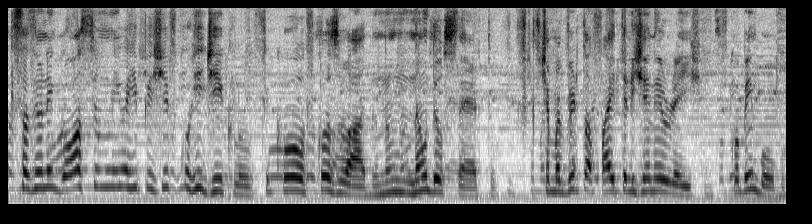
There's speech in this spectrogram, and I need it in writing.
Quis fazer um negócio meio RPG ficou ridículo, ficou, ficou zoado, não, não deu certo. Chama Virtua Fighter Generations, ficou bem bobo.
